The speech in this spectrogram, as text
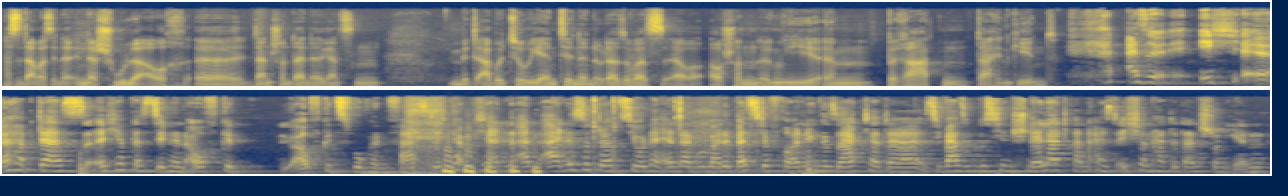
hast du damals in der, in der Schule auch äh, dann schon deine ganzen mit Abiturientinnen oder sowas auch schon irgendwie ähm, beraten dahingehend? Also ich äh, habe das, ich habe das denen aufge aufgezwungen fast. Ich kann mich an, an eine Situation erinnern, wo meine beste Freundin gesagt hat, sie war so ein bisschen schneller dran als ich und hatte dann schon ihren,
